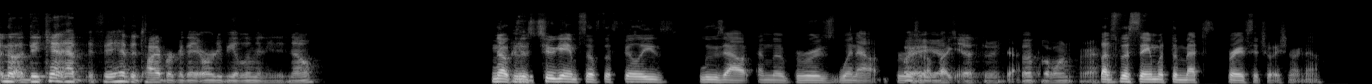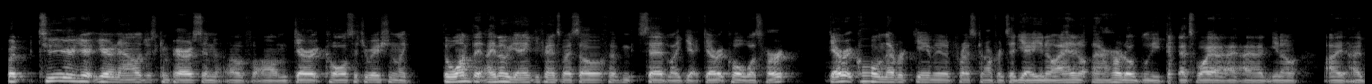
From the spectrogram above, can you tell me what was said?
no, they can't have. If they had the tiebreaker, they'd already be eliminated. No. No, because it's two games. So if the Phillies lose out and the Brewers win out, Brewers Okay, are up yeah, by yeah, three. Yeah. Up by one. Okay. That's the same with the Mets Brave situation right now. But to your, your your analogous comparison of um Gerrit Cole situation, like the one thing I know Yankee fans myself have said, like, yeah, Gerrit Cole was hurt. Gerrit Cole never came in a press conference and said, yeah, you know, I had I heard oblique. That's why I, I you know, I,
